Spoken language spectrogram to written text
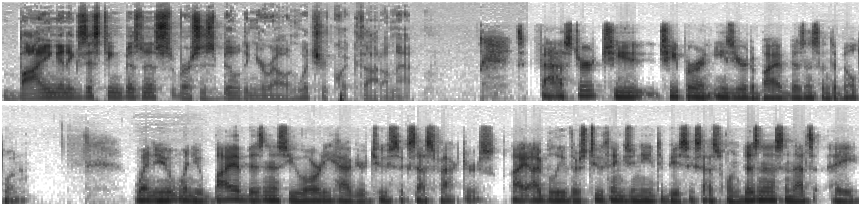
buying an existing business versus building your own. What's your quick thought on that? It's faster, che- cheaper, and easier to buy a business than to build one. When you when you buy a business, you already have your two success factors. I, I believe there's two things you need to be successful in business, and that's a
